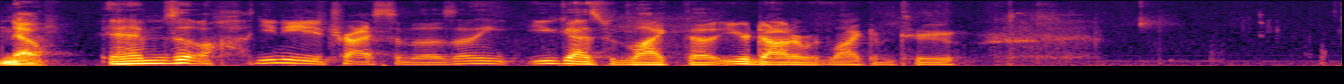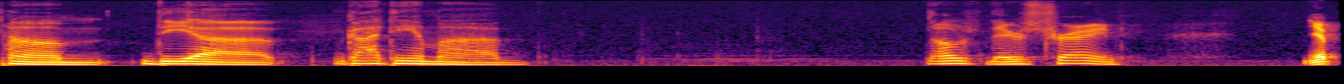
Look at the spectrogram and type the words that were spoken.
No. And oh, you need to try some of those. I think you guys would like those. Your daughter would like them too. Um, the uh, goddamn uh, oh, there's train. Yep.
